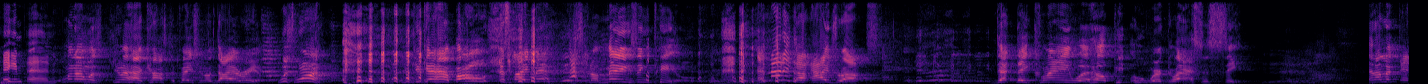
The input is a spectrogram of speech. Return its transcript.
Amen. When I was, you know, I had constipation or diarrhea. Which one? you can't have both. It's like, man, that's an amazing pill. And now they got eye drops that they claim will help people who wear glasses see. And I looked at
